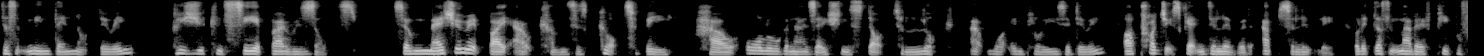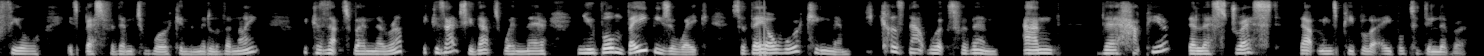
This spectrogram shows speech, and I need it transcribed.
doesn't mean they're not doing, because you can see it by results. So measure it by outcomes has got to be how all organizations start to look at what employees are doing. Are projects getting delivered? Absolutely. But it doesn't matter if people feel it's best for them to work in the middle of the night because that's when they're up, because actually that's when their newborn baby's awake. So they are working them because that works for them. And they're happier, they're less stressed. That means people are able to deliver.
